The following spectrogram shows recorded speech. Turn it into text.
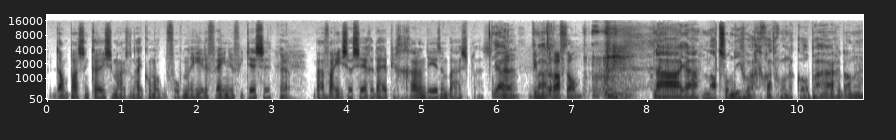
dan pas een keuze maakt. Want hij kon ook bijvoorbeeld naar Heerenveen en Vitesse, Ja. waarvan je zou zeggen, daar heb je gegarandeerd een basisplaats. Ja, Ja, wie maar- moet eraf dan? Nou ja, Matson die gaat, gaat gewoon naar Kopenhagen dan. Hè?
